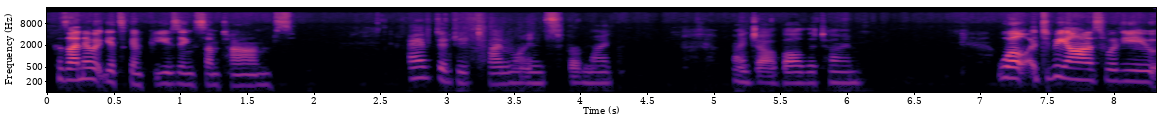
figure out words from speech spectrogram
because I know it gets confusing sometimes. I have to do timelines for my my job all the time. Well, to be honest with you,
